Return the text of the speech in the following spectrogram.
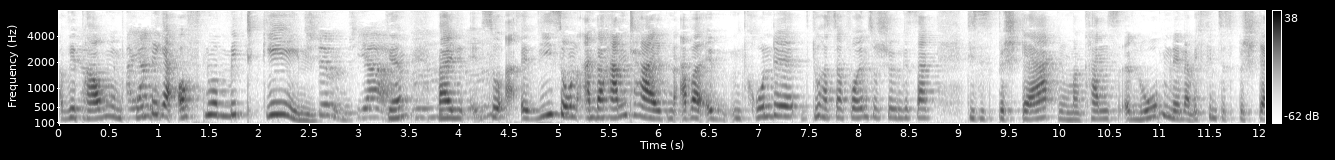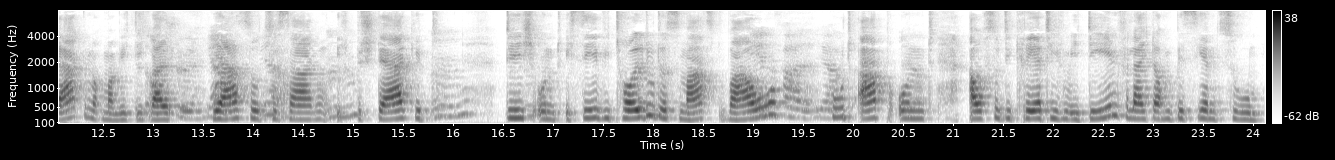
aber wir Ja. brauchen im Ah, ja. Grunde ja oft nur mitgehen. Stimmt, ja. Mhm, Weil mhm. so äh, wie so ein an der Hand halten, aber im Grunde, du hast ja vorhin so schön gesagt, dieses Bestärken, man kann es äh, loben nennen, aber ich finde das Bestärken nochmal wichtig, weil ja, sozusagen, ja. ich Mhm. Bestärke Mhm. dich und ich sehe, wie toll du das machst. Wow. Fall, ja. Hut ab und auch so die kreativen Ideen vielleicht auch ein bisschen zu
